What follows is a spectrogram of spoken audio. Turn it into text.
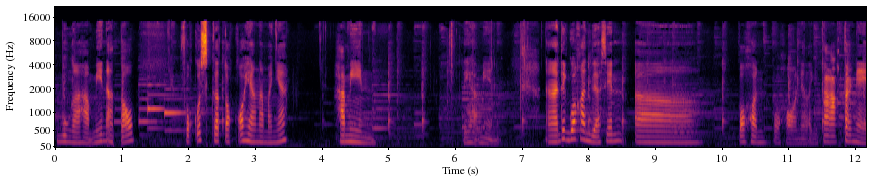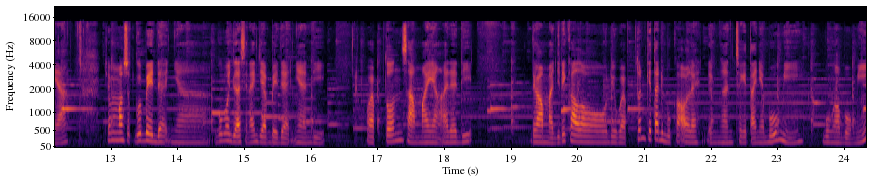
Bunga Hamin atau fokus ke tokoh yang namanya Hamin. Di Hamin. Nah nanti gue akan jelasin uh, pohon-pohonnya lagi, karakternya ya. Cuma maksud gue bedanya, gue mau jelasin aja bedanya di webtoon sama yang ada di drama. Jadi kalau di webtoon kita dibuka oleh dengan ceritanya Bumi, bunga Bumi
